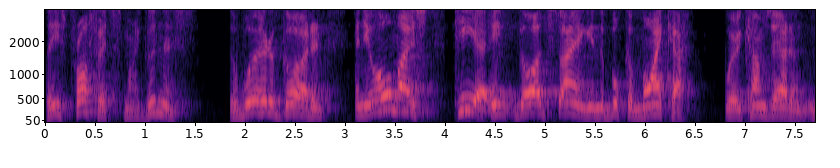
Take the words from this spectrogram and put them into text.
these prophets, my goodness, the Word of God. And, and you almost hear in God saying in the book of Micah, where he comes out and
